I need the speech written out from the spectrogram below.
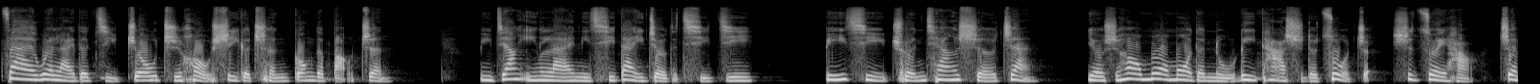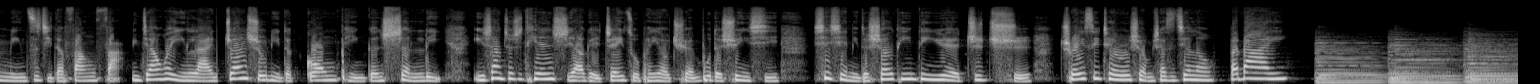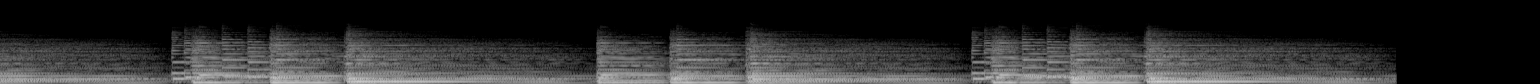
在未来的几周之后，是一个成功的保证，你将迎来你期待已久的奇迹。比起唇枪舌战，有时候默默的努力、踏实的做着，是最好。证明自己的方法，你将会迎来专属你的公平跟胜利。以上就是天使要给这一组朋友全部的讯息。谢谢你的收听、订阅、支持，Tracy Taylor 我们下次见喽，拜拜。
